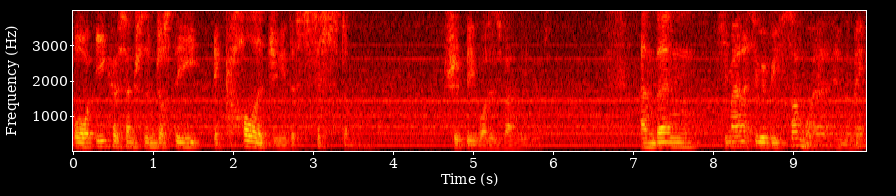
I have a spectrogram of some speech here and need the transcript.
or ecocentrism just the ecology the system should be what is valued and then humanity would be somewhere in the mix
